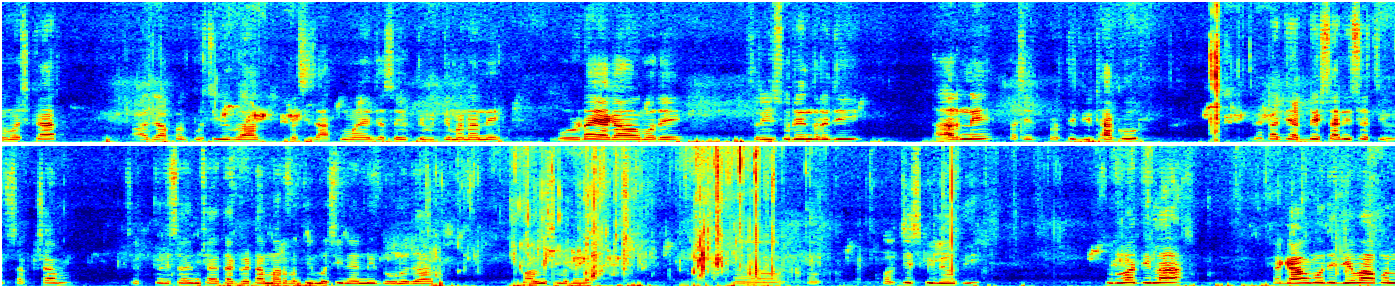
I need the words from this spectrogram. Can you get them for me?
नमस्कार. आज आपण कृषी विभाग तसेच आत्मा यांच्या संयुक्त विद्यमानाने बोर्डा या गावामध्ये श्री सुरेंद्रजी धारणे तसेच प्रतिजी ठाकूर गटाचे अध्यक्ष आणि सचिव सक्षम शेतकरी स्वयंसहायता गटामार्फत ही मशीन यांनी दोन हजार बावीसमध्ये परचेस केली होती. सुरुवातीला या गावामध्ये जेव्हा आपण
